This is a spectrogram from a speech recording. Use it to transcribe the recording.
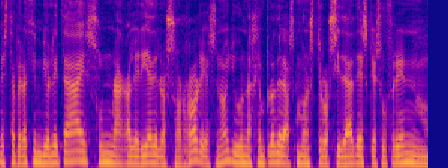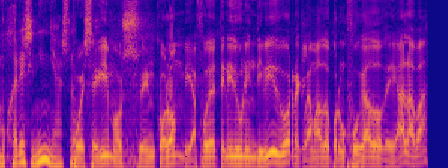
esta operación Violeta es una galería de los horrores, ¿no? Y un ejemplo de las monstruosidades que sufren mujeres y niñas. Pues seguimos. En Colombia fue detenido un individuo reclamado por un juzgado de Álava,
